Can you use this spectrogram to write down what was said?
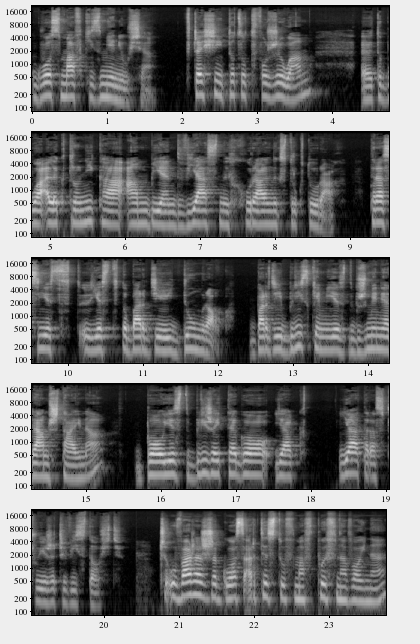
głos mawki zmienił się. Wcześniej to, co tworzyłam, e, to była elektronika, ambient w jasnych, churalnych strukturach. Teraz jest, jest to bardziej doom rock. Bardziej bliskie mi jest brzmienie Rammsteina, bo jest bliżej tego, jak ja teraz czuję rzeczywistość. Czy uważasz, że głos artystów ma wpływ na wojnę?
